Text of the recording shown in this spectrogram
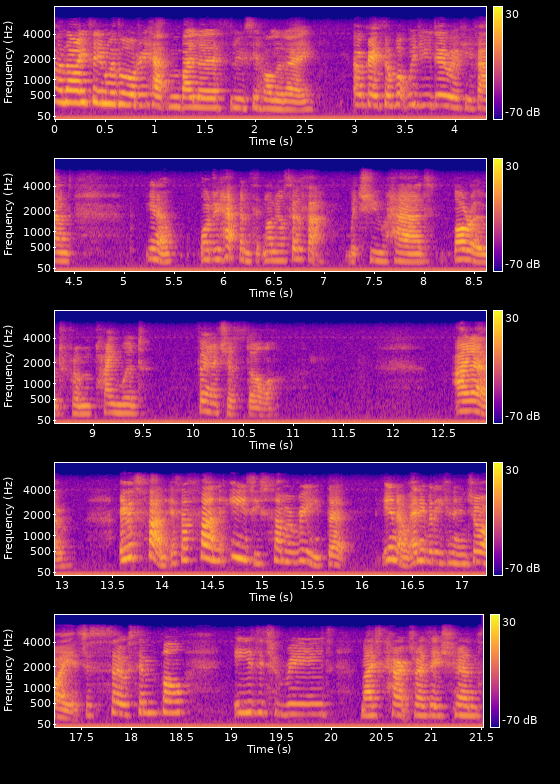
A Night In with Audrey Hepburn by Lucy Holliday. Okay, so what would you do if you found, you know, Audrey Hepburn sitting on your sofa, which you had borrowed from Pinewood Furniture Store? I know. It was fun. It's a fun, easy summer read that, you know, anybody can enjoy. It's just so simple, easy to read, nice characterizations.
